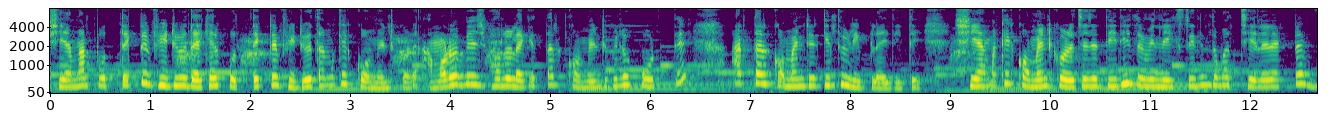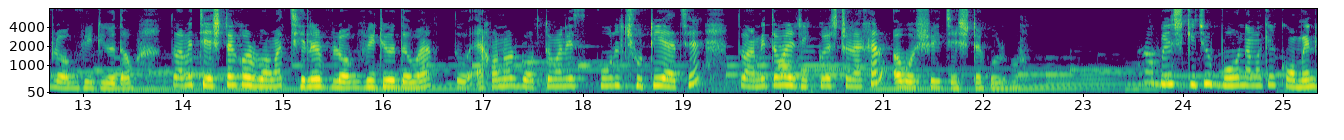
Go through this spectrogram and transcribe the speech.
সে আমার প্রত্যেকটা ভিডিও দেখে আর প্রত্যেকটা ভিডিওতে আমাকে কমেন্ট করে। আমারও বেশ ভালো লাগে তার কমেন্টগুলো পড়তে আর তার কমেন্টের কিন্তু রিপ্লাই দিতে। সে আমাকে কমেন্ট করেছে যে, দিদি, তুমি নেক্সট দিন তোমার ছেলের একটা ব্লগ ভিডিও দাও। তো আমি চেষ্টা করব আমার ছেলের ব্লগ ভিডিও দেওয়ার। তো এখন ওর বর্তমানে স্কুল ছুটি আছে। তো আমি তোমার রিকোয়েস্ট রাখার অবশ্যই চেষ্টা করব। আরও বেশ কিছু বোন আমাকে কমেন্ট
